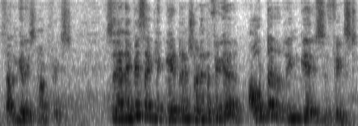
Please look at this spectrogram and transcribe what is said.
sun gear is not fixed. So an epicyclic gear train shown in the figure, outer ring gear is fixed.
